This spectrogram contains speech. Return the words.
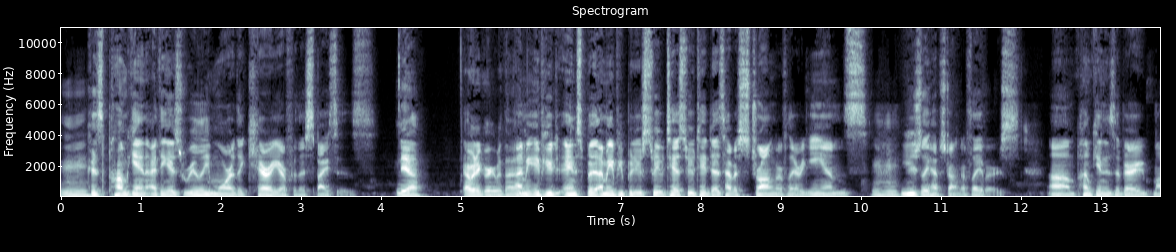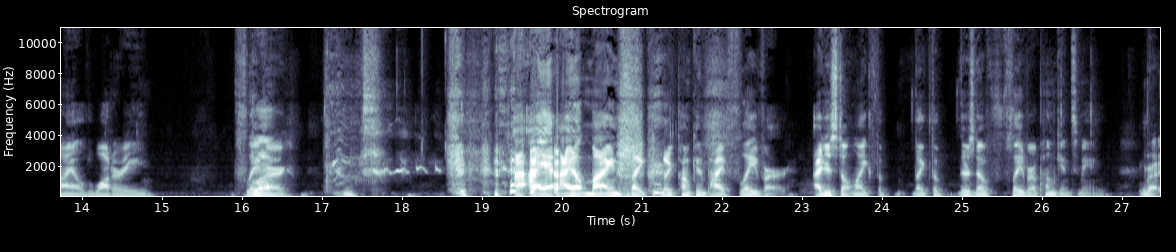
Mm, because pumpkin I think is really more the carrier for the spices. yeah, I would agree with that. I mean, if you and I mean, if you produce sweet potato, sweet potato does have a stronger flavor. Yams hmm usually have stronger flavors. Um, pumpkin is a very mild, watery flavor. I, I I don't mind like like pumpkin pie flavor. I just don't like the like the there's no flavor of pumpkin to me. right.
